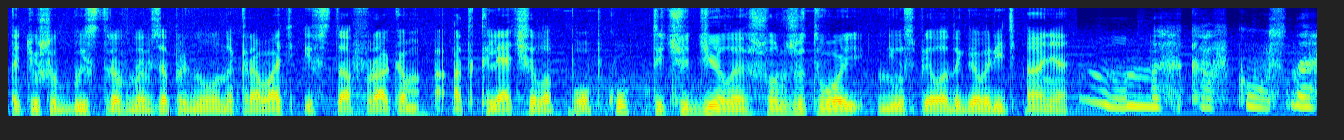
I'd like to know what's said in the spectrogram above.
Катюша быстро вновь запрыгнула на кровать и, встав раком, отклячила попку. «Ты что делаешь? Он же твой!» Не успела договорить Аня. М, Как вкусно.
